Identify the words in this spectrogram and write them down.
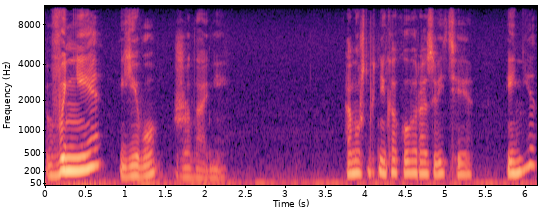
вне его желаний. А может быть, никакого развития и нет?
